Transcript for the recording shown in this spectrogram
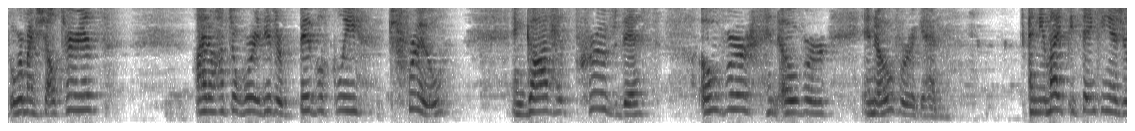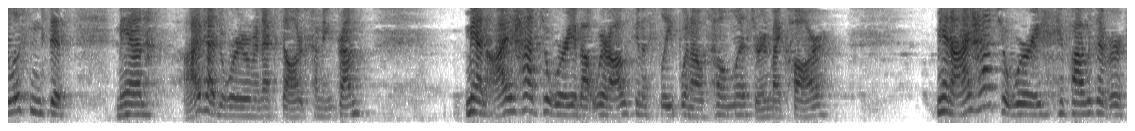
where my shelter is. I don't have to worry. These are biblically true. And God has proved this over and over and over again. And you might be thinking as you're listening to this, man, I've had to worry where my next dollar's coming from. Man, I had to worry about where I was going to sleep when I was homeless or in my car. Man, I had to worry if I was ever,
